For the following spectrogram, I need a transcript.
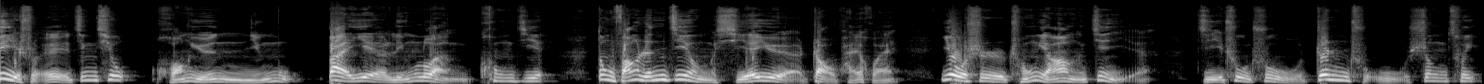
碧水惊秋，黄云凝暮，败叶凌乱空阶。洞房人静，斜月照徘徊。又是重阳近也，几处处真楚声催。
